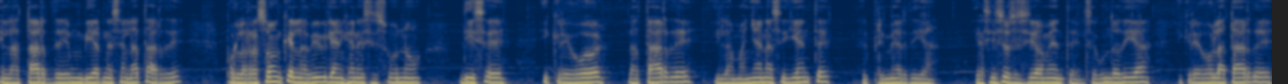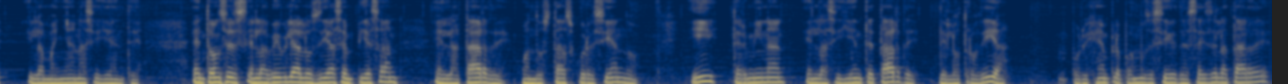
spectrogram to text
en la tarde, un viernes en la tarde, por la razón que en la Biblia en Génesis 1 dice, y creó la tarde y la mañana siguiente el primer día, y así sucesivamente, el segundo día, y creó la tarde y la mañana siguiente. Entonces en la Biblia los días empiezan en la tarde, cuando está oscureciendo, y terminan en la siguiente tarde del otro día. Por ejemplo, podemos decir de 6 de la tarde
